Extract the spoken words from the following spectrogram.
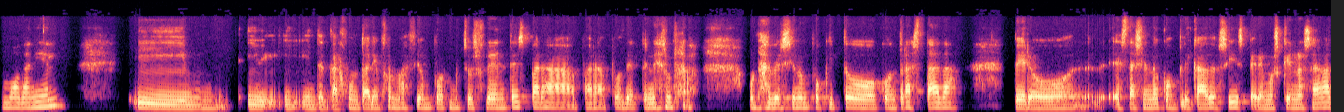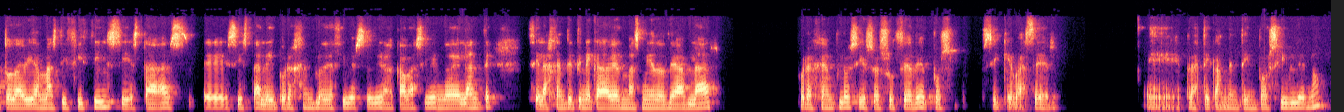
como Daniel. Y, intentar juntar información por muchos frentes para, para poder tener una, una versión un poquito contrastada, pero está siendo complicado, sí. Esperemos que no se haga todavía más difícil si, estas, eh, si esta ley, por ejemplo, de ciberseguridad acaba siguiendo adelante, si la gente tiene cada vez más miedo de hablar, por ejemplo, si eso sucede, pues sí que va a ser eh, prácticamente imposible, ¿no?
